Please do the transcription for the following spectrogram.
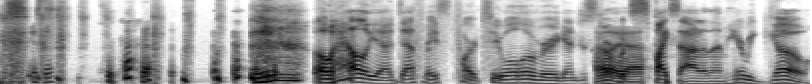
oh hell yeah! Death Race Part Two all over again. Just start Hell putting yeah. spikes out of them. Here we go.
